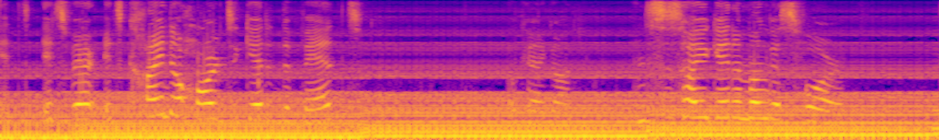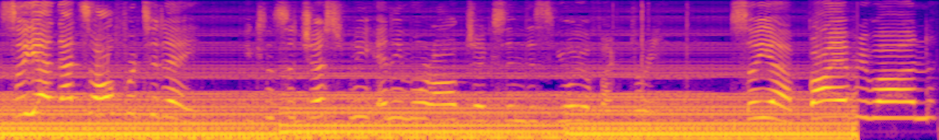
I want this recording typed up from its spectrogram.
it's, it's very, it's kind of hard to get an event. Okay, I got it. And this is how you get Among Us 4. So yeah, that's all for today. You can suggest me any more objects in this yoyle factory. So yeah, bye everyone!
